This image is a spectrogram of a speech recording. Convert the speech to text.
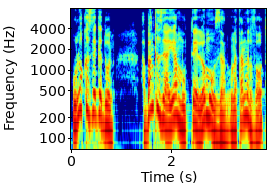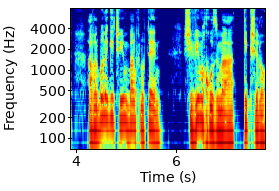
הוא לא כזה גדול. הבנק הזה היה מוטה, לא מאוזן, הוא נתן הלוואות, אבל בוא נגיד שאם בנק נותן 70% מהתיק שלו,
